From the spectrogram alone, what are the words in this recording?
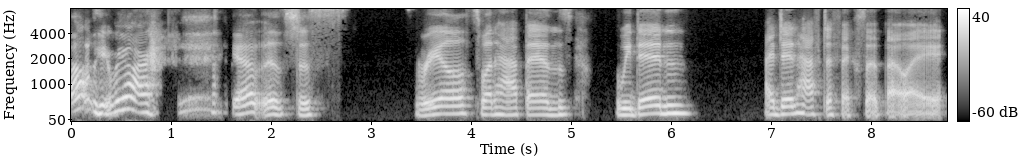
well, here we are. yep, it's just real. It's what happens. We did. I did have to fix it though. I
